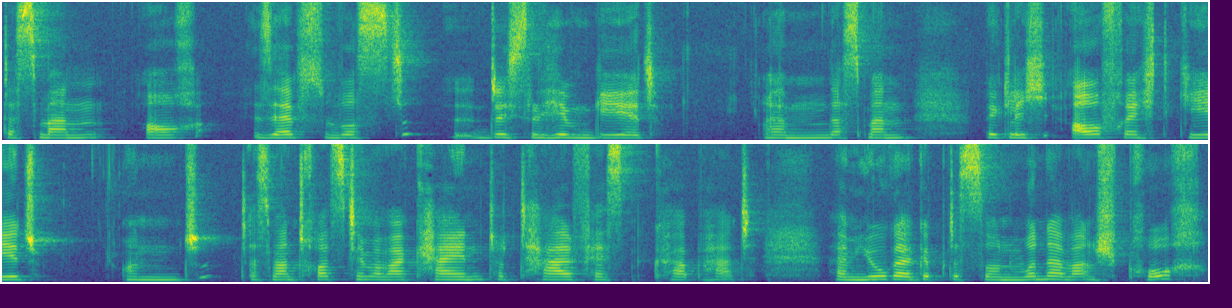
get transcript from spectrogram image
dass man auch selbstbewusst durchs Leben geht, ähm, dass man wirklich aufrecht geht und dass man trotzdem aber keinen total festen Körper hat. Beim Yoga gibt es so einen wunderbaren Spruch.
